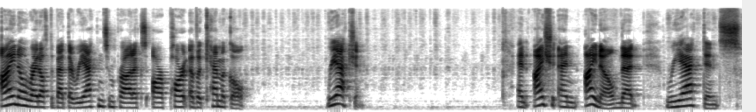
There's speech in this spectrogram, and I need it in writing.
I know right off the bat that reactants and products are part of a chemical reaction. And I should and I know that reactants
